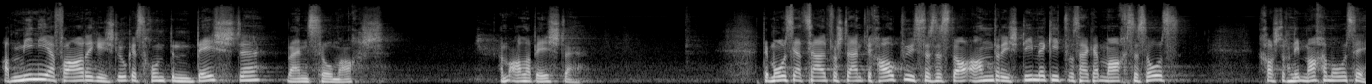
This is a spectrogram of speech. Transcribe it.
Aber meine Erfahrung ist, schau, es kommt am besten, wenn du es so machst. Am allerbesten. Der Mose hat selbstverständlich auch gewusst, dass es da andere Stimmen gibt, die sagen, mach es so. Das kannst du doch nicht machen, Mose.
